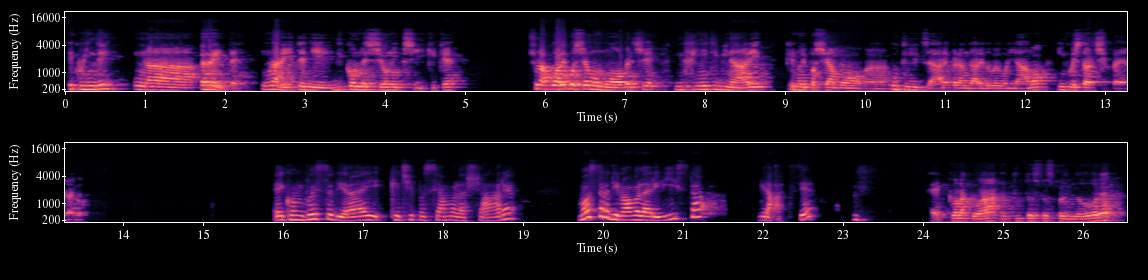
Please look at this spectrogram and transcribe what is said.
e quindi una rete, una rete di, di connessioni psichiche sulla quale possiamo muoverci infiniti binari che noi possiamo uh, utilizzare per andare dove vogliamo in questo arcipelago. E con questo direi che ci possiamo lasciare. Mostra di nuovo la rivista Grazie. Eccola qua in tutto il suo splendore.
